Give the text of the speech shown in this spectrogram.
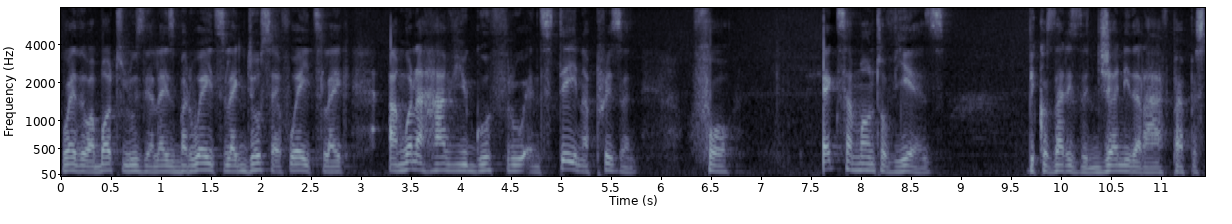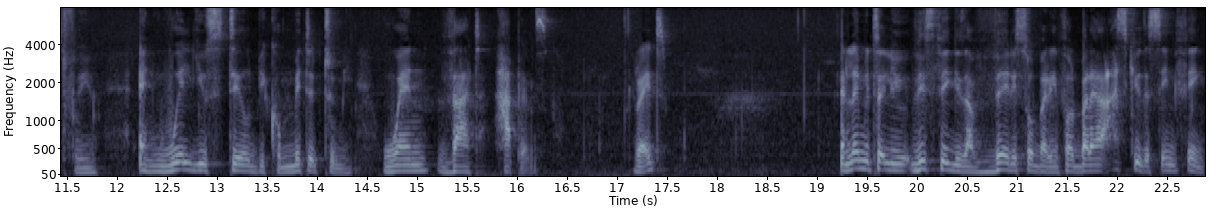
where they were about to lose their lives, but where it's like Joseph, where it's like, I'm going to have you go through and stay in a prison for X amount of years because that is the journey that I have purposed for you. And will you still be committed to me when that happens? Right? And let me tell you, this thing is a very sobering thought, but I ask you the same thing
